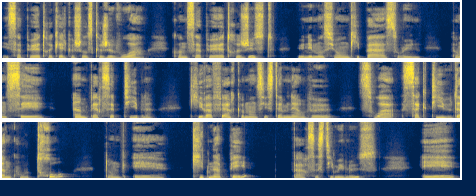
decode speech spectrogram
et ça peut être quelque chose que je vois, comme ça peut être juste une émotion qui passe ou une pensée imperceptible qui va faire que mon système nerveux soit s'active d'un coup trop, donc est kidnappé par ce stimulus, et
